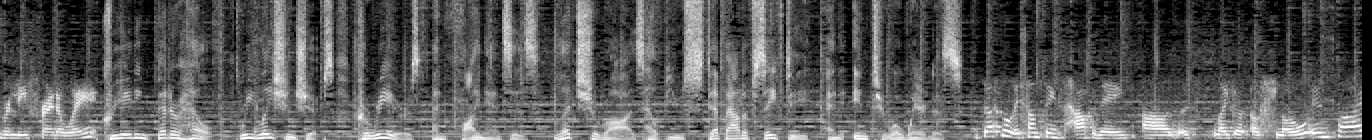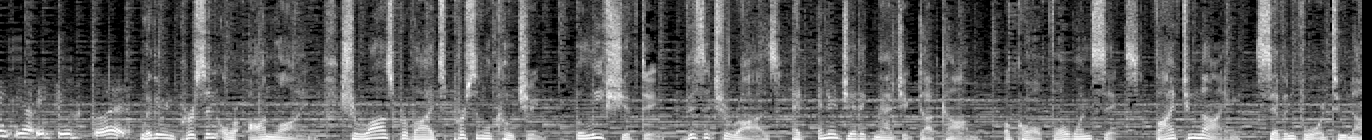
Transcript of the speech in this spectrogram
relief right away. Creating better health, relationships, careers, and finances. Let Shiraz help you step out of safety and into awareness. Definitely something's happening. Uh, it's like a, a flow inside. Yeah, it feels good. Whether in person or online, Shiraz provides personal coaching, belief shifting. Visit Shiraz at energeticmagic.com or call 416 529 7429.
